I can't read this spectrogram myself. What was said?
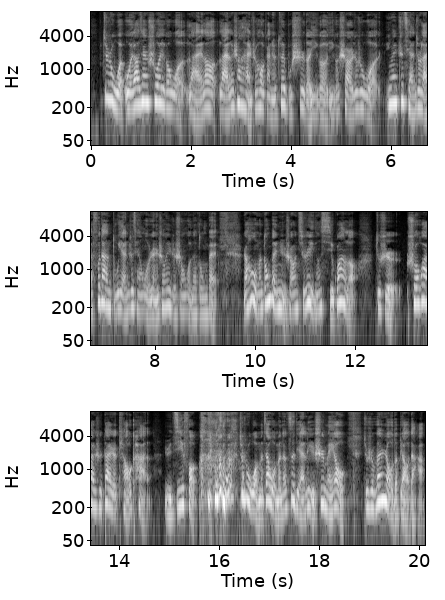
就是我我要先说一个我来了来了上海之后感觉最不适的一个一个事儿，就是我因为之前就来复旦读研之前，我人生一直生活在东北，然后我们东北女生其实已经习惯了，就是说话是带着调侃。与讥讽，就是我们在我们的字典里是没有就是温柔的表达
